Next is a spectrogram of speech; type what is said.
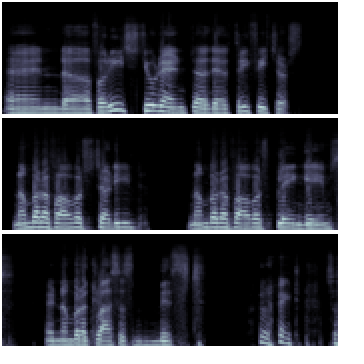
And uh, for each student, uh, there are three features. Number of hours studied, number of hours playing games, and number of classes missed, right? So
